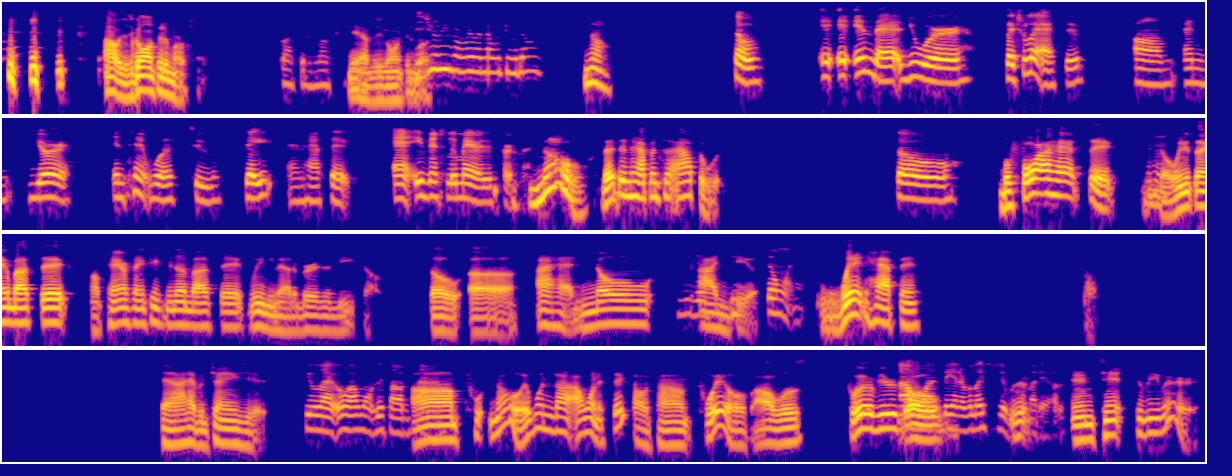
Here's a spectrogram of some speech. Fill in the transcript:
I was just going through the motion. going through the motion. Yeah, I was just going through the Did motion. you even really know what you were doing? No. So, in, in that you were sexually active, um, and your intent was to date and have sex and eventually marry this person. No, that didn't happen till afterwards. So, Before I had sex, you Mhm. know anything about sex? My parents ain't teach me nothing about sex. We didn't even have the birds and bees talk. So uh I had no you idea. doing it. When it happened, and I haven't changed yet. You were like, oh, I want this all the time. Um, tw- no, it wasn't. Like I wanted sex all the time. Twelve. I was twelve years old. I want to be in a relationship with somebody all the time. intent to be married.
